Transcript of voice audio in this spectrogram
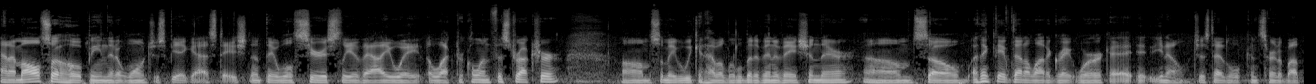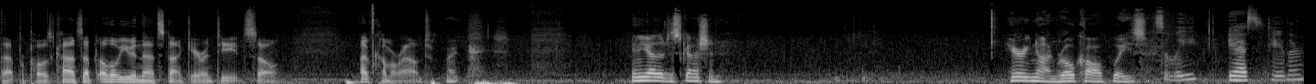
And I'm also hoping that it won't just be a gas station; that they will seriously evaluate electrical infrastructure. Um, so maybe we could have a little bit of innovation there. Um, so I think they've done a lot of great work. I, it, you know, just had a little concern about that proposed concept, although even that's not guaranteed. So I've come around. Right. Any other discussion? Hearing none, roll call, please. Salih, Yes. Taylor,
